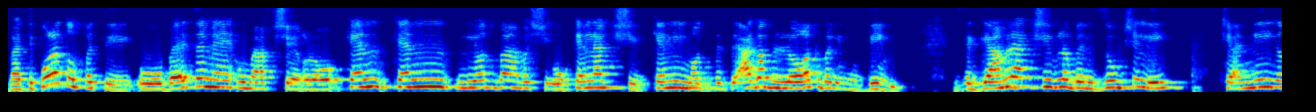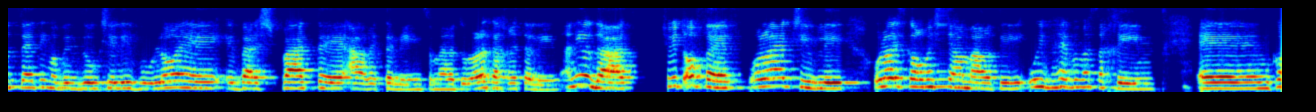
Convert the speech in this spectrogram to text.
והטיפול התרופתי הוא בעצם, אה, הוא מאפשר לו כן, כן להיות בשיעור, כן להקשיב, כן ללמוד, וזה אגב לא רק בלימודים, זה גם להקשיב לבן זוג שלי כשאני יוצאת עם הבן זוג שלי והוא לא אה, בהשפעת אה, הרטלין, זאת אומרת הוא לא לקח רטלין, אני יודעת שהוא יתעופף, הוא לא יקשיב לי, הוא לא יזכור מה שאמרתי, הוא יבהה במסכים, אמ, כל,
